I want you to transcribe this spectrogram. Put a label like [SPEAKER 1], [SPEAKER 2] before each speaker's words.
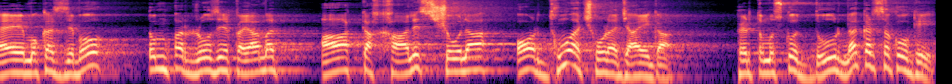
[SPEAKER 1] اے مکذبو، تم پر روز قیامت آگ کا خالص شعلہ اور دھواں چھوڑا جائے گا۔ پھر تم اس کو دور نہ کر سکو گے۔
